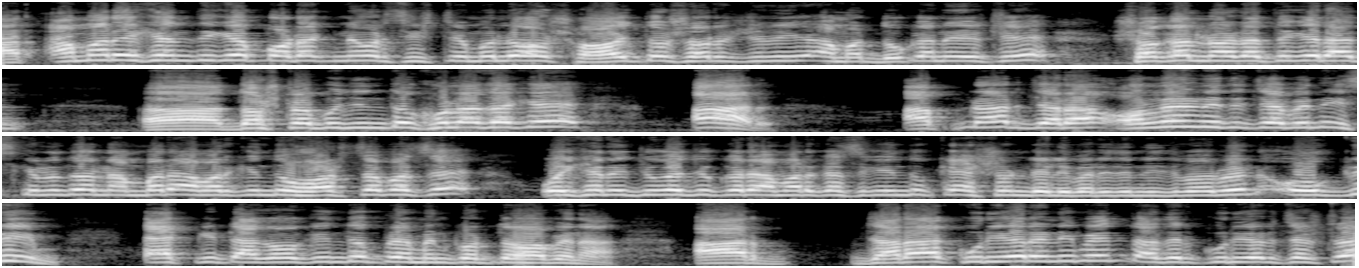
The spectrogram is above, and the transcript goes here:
আর আমার এখান থেকে প্রোডাক্ট নেওয়ার সিস্টেম হলো হয়তো সরাসরি আমার দোকানে এসে সকাল নয়টা থেকে রাত দশটা পর্যন্ত খোলা থাকে। আর আপনার যারা অনলাইনে নিতে চাবেন স্ক্রিনে দেওয়া নাম্বারে আমার কিন্তু হোয়াটসঅ্যাপ আছে। ওইখানে যোগাযোগ করে আমার কাছে কিন্তু ক্যাশ অন ডেলিভারিতে নিতে পারবেন। অগ্রিম একটি টাকাও কিন্তু পেমেন্ট করতে হবে না। আর যারা কুরিয়ারে নেবেন, তাদের কুরিয়ার চেষ্টা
